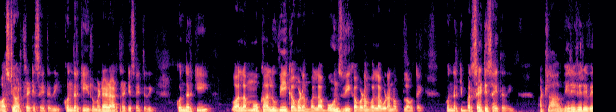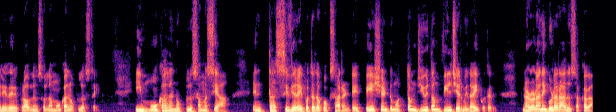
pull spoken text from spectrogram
ఆస్టియో ఆర్థరైటిస్ అవుతుంది కొందరికి రొమెటైడ్ ఆర్థరైటిస్ అవుతుంది కొందరికి వాళ్ళ మోకాలు వీక్ అవ్వడం వల్ల బోన్స్ వీక్ అవ్వడం వల్ల కూడా నొప్పులు అవుతాయి. కొందరికి బర్సైటిస్ అవుతుంది అట్లా వేరే వేరే వేరే వేరే ప్రాబ్లమ్స్ వల్ల మోకాల నొప్పులు వస్తాయి. ఈ మోకాల నొప్పుల సమస్య ఎంత సివియర్ అయిపోతుంది ఒక్కొక్కసారి అంటే పేషెంట్ మొత్తం జీవితం వీల్చైర్ మీద అయిపోతుంది. నడవడానికి కూడా రాదు చక్కగా.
